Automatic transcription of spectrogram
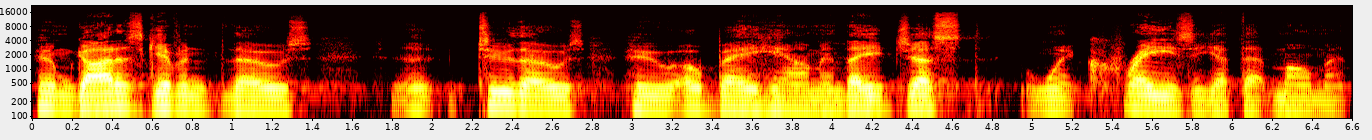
whom God has given those to those who obey him. And they just went crazy at that moment.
